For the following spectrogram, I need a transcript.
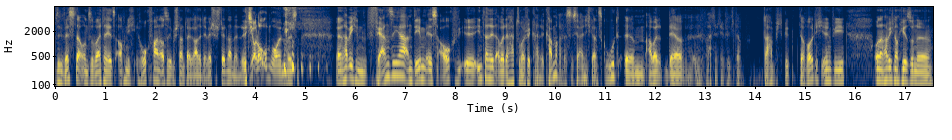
Silvester und so weiter jetzt auch nicht hochfahren, außerdem stand da gerade der Wäscheständer, dann hätte ich auch noch umräumen müssen. Dann habe ich einen Fernseher, an dem ist auch äh, Internet, aber der hat zum Beispiel keine Kamera. Das ist ja eigentlich ganz gut. Ähm, aber der, äh, warte, der will, da, da habe ich, da wollte ich irgendwie. Und dann habe ich noch hier so eine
